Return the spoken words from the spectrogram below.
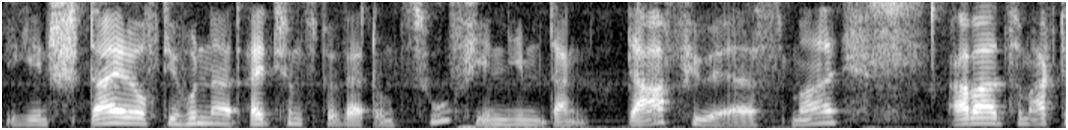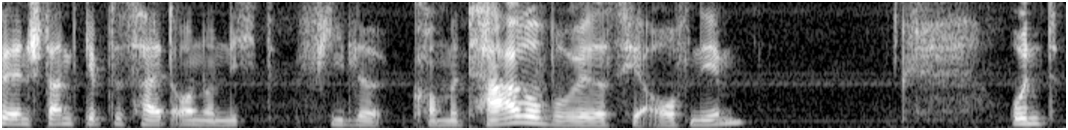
wir gehen steil auf die 100 iTunes-Bewertungen zu. Vielen lieben Dank dafür erstmal. Aber zum aktuellen Stand gibt es halt auch noch nicht viele Kommentare, wo wir das hier aufnehmen. Und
